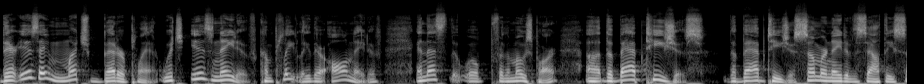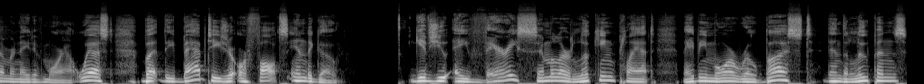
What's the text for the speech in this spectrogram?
there is a much better plant, which is native completely. They're all native. And that's, the, well, for the most part, uh, the Baptisias. The Baptisia. Some are native to the southeast, some are native more out west. But the Baptisia or false indigo gives you a very similar looking plant, maybe more robust than the lupins,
